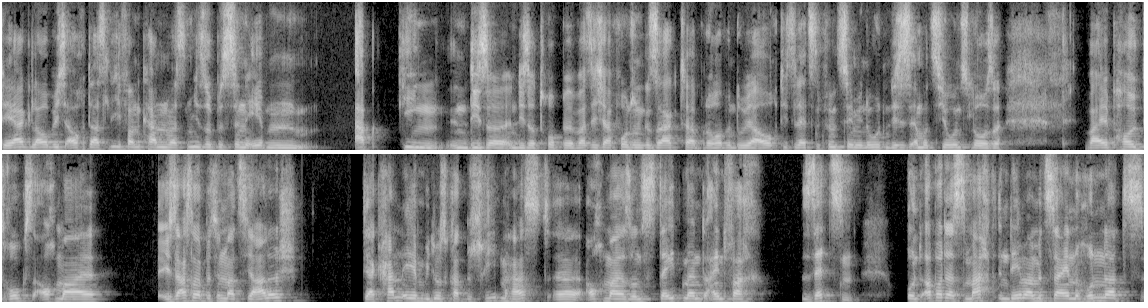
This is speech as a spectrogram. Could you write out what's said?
der, glaube ich, auch das liefern kann, was mir so ein bisschen eben abging in dieser, in dieser Truppe, was ich ja vorhin schon gesagt habe, oder Robin, du ja auch, diese letzten 15 Minuten, dieses Emotionslose. Weil Paul Drucks auch mal, ich sag's mal ein bisschen martialisch, der kann eben, wie du es gerade beschrieben hast, äh, auch mal so ein Statement einfach setzen. Und ob er das macht, indem er mit seinen 100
